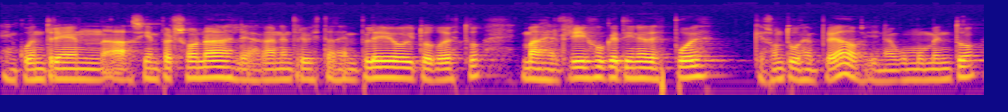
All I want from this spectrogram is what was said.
encuentren a 100 personas, les hagan entrevistas de empleo y todo esto, más el riesgo que tiene después, que son tus empleados, y en algún momento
